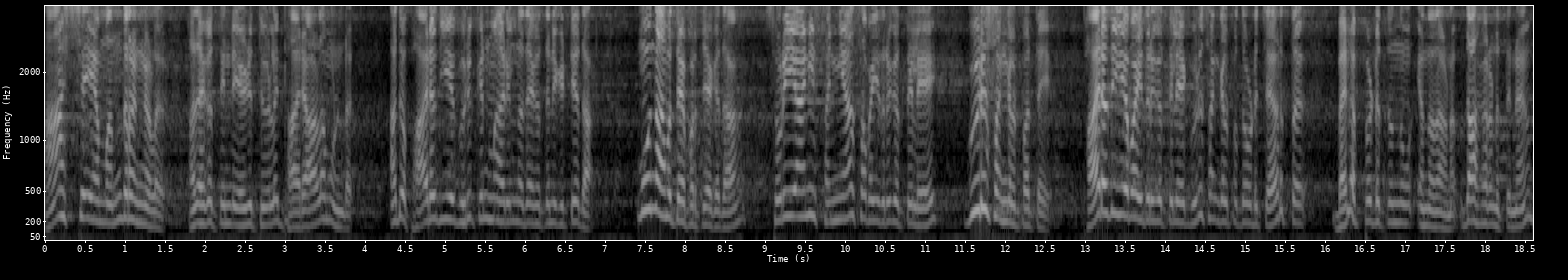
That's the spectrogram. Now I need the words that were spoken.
ആശയമന്ത്രങ്ങൾ അദ്ദേഹത്തിന്റെ എഴുത്തുകളിൽ ധാരാളമുണ്ട്. അത് ഭാരതീയ ഗുരുക്കന്മാരിൽ നിന്ന് അദ്ദേഹത്തിന് കിട്ടിയതാണ് മൂന്നാമത്തെ പ്രത്യേകത സുറിയാനി സന്യാസ പൈതൃകത്തിലെ ഗുരുസങ്കല്പത്തെ ഭാരതീയ പൈതൃകത്തിലെ ഗുരുസങ്കല്പത്തോട് ചേർത്ത് ബലപ്പെടുത്തുന്നു എന്നതാണ്. ഉദാഹരണത്തിന്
